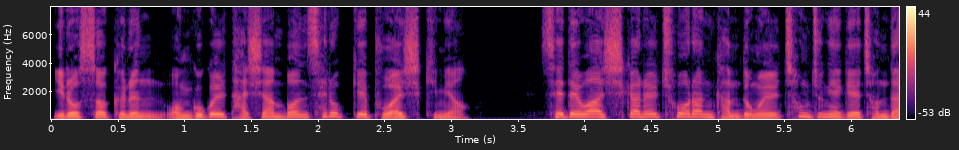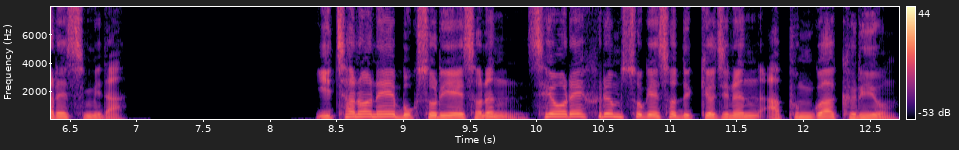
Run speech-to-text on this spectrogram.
이로써 그는 원곡을 다시 한번 새롭게 부활시키며 세대와 시간을 초월한 감동을 청중에게 전달했습니다. 이찬원의 목소리에서는 세월의 흐름 속에서 느껴지는 아픔과 그리움,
